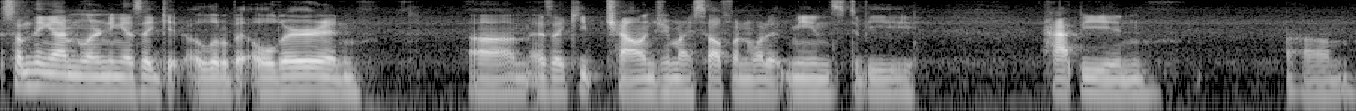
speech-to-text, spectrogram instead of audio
something I'm learning as I get a little bit older and um, as I keep challenging myself on what it means to be happy and um,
